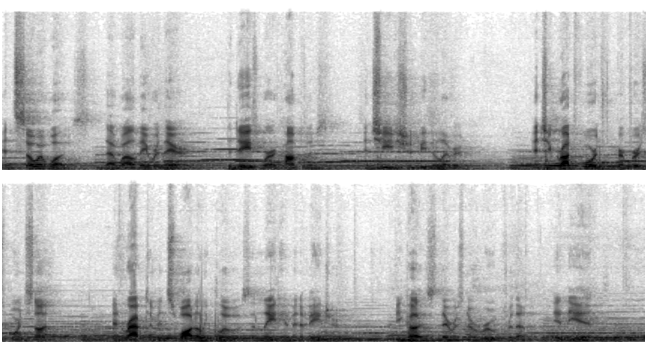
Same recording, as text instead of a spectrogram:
And so it was that while they were there, the days were accomplished, and she should be delivered. And she brought forth her firstborn son, and wrapped him in swaddling clothes, and laid him in a manger, because there was no room for them in the inn.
